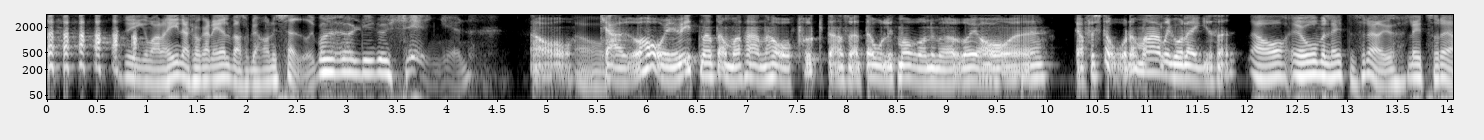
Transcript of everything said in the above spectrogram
Ringer man innan klockan elva så blir han ju sur. Jag ligger i sängen. ja. Ja. Carro har ju vittnat om att han har fruktansvärt dåligt morgonhumör och jag, eh, jag förstår det om man aldrig går och lägger sig. Ja, jo men lite sådär ju. Lite sådär.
